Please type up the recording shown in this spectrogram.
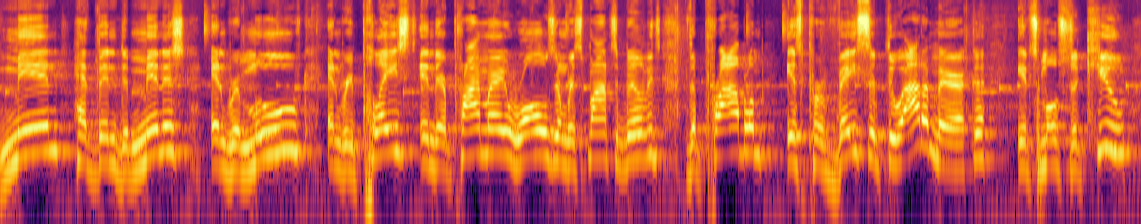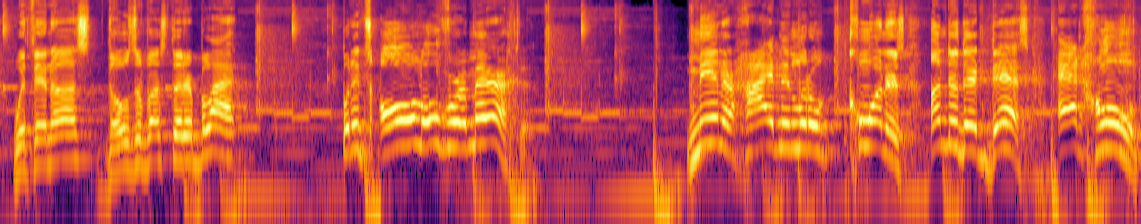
Men have been diminished and removed and replaced in their primary roles and responsibilities. The problem is pervasive throughout America. It's most acute within us, those of us that are black, but it's all over America. Men are hiding in little corners under their desk at home.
